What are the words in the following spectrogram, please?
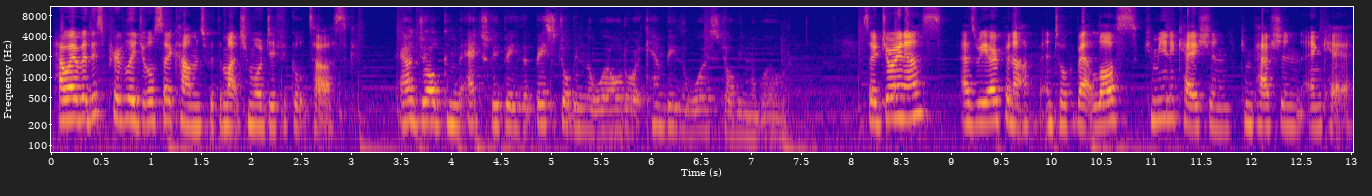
However, this privilege also comes with a much more difficult task. Our job can actually be the best job in the world or it can be the worst job in the world. So join us as we open up and talk about loss, communication, compassion, and care.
